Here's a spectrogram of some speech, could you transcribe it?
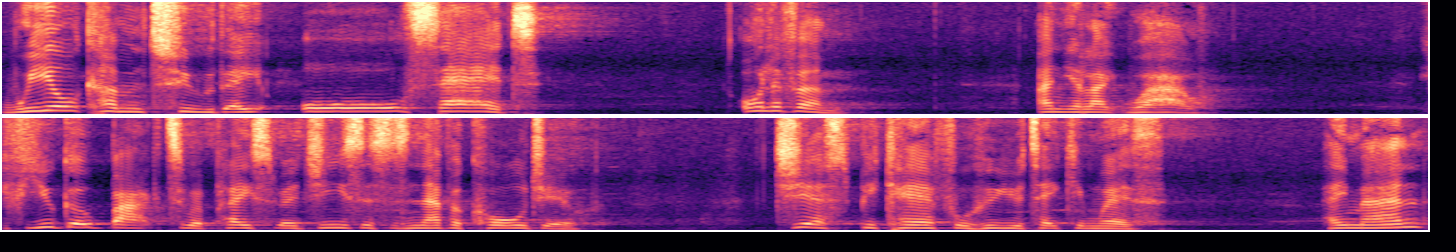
We'll come too, they all said. All of them. And you're like, wow. If you go back to a place where Jesus has never called you, just be careful who you're taking with. Amen?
